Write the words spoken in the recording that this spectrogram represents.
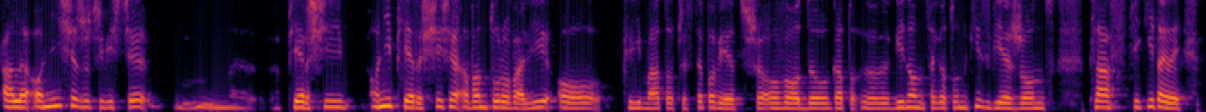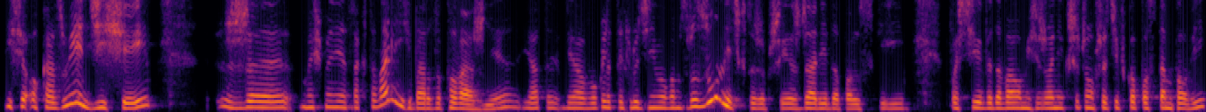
ale oni się rzeczywiście mm, pierwsi, oni pierwsi się awanturowali o klimat, o czyste powietrze, o wodę, o gato, ginące gatunki zwierząt, plastik i tak dalej. I się okazuje dzisiaj, że myśmy nie traktowali ich bardzo poważnie. Ja, te, ja w ogóle tych ludzi nie mogłam zrozumieć, którzy przyjeżdżali do Polski i właściwie wydawało mi się, że oni krzyczą przeciwko postępowi,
